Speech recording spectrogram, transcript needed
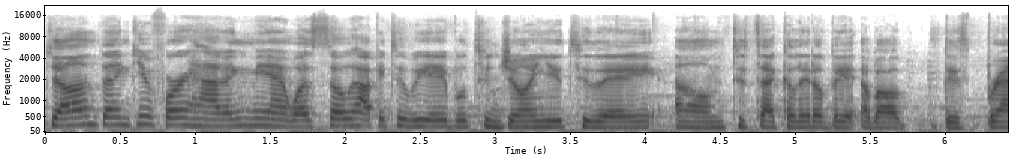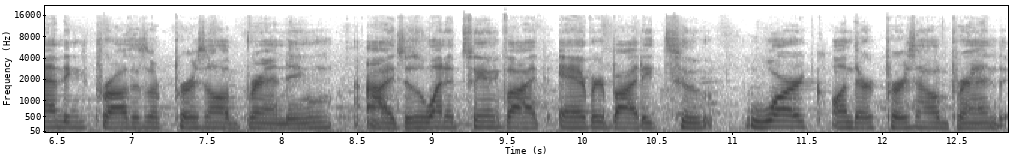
John, thank you for having me. I was so happy to be able to join you today um, to talk a little bit about this branding process or personal branding. I just wanted to invite everybody to work on their personal brand.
